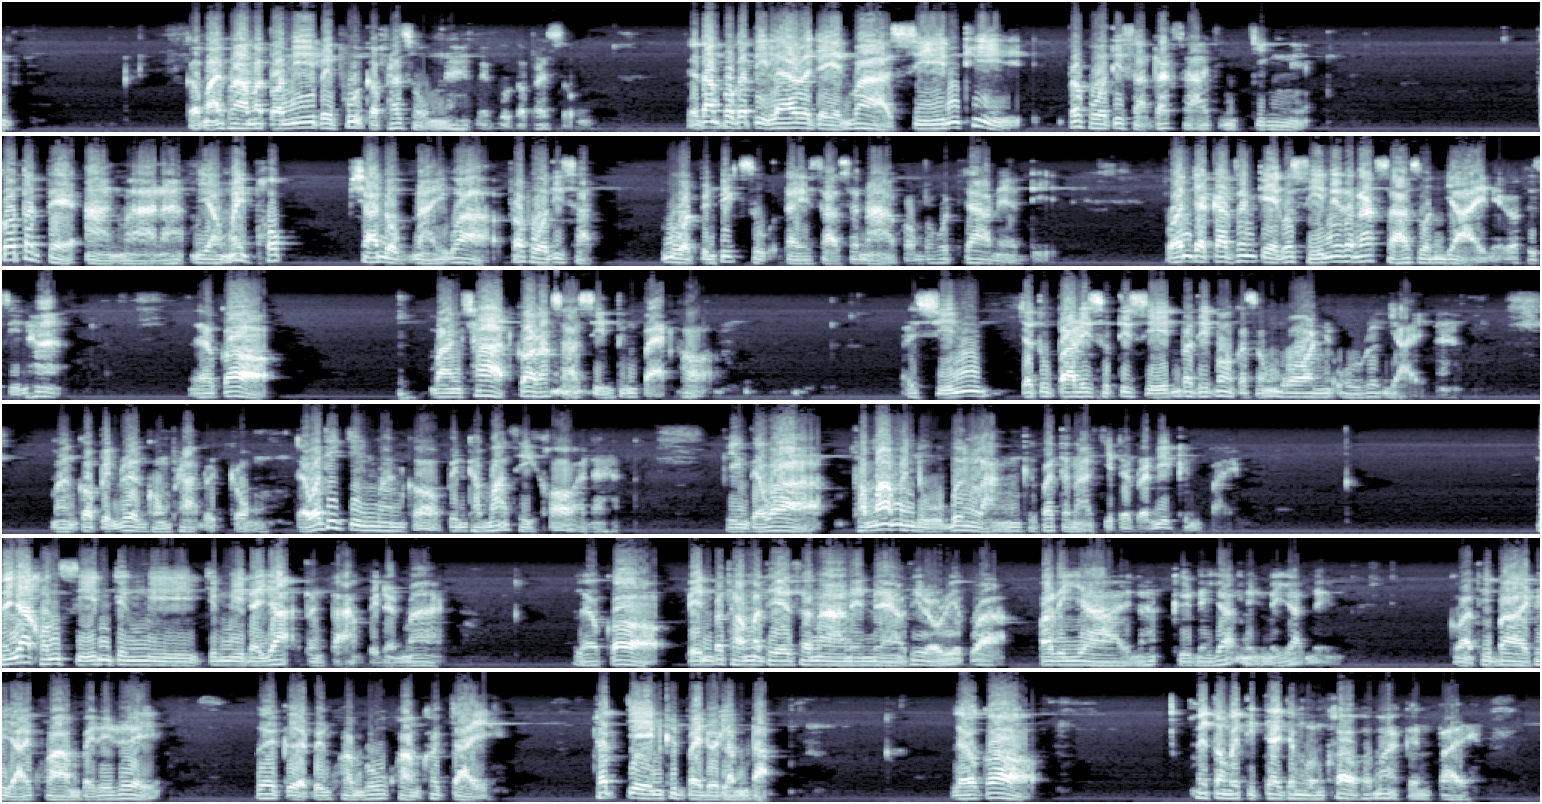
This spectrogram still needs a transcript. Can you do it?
ก็หมายความมาตอนนี้ไปพูดกับพระสงฆ์นะไปพูดกับพระสงฆ์แต่ตามปกติแล้วเราจะเห็นว่าศีลที่พระโพธิสัตว์รักษาจริง ๆ เนี่ย ก็ตั้งแต่อ่านมานะยังไม่พบชาดกไหนว่าพระโพธิสัตว์บวชเป็นภิกษุในศาสนาของพระพุทธเจ้าในอดีตผลจากการสังเกตว่าศีลในท่านรักษาส่วนใหญ่เนี่ยก็คือศีลห้าแล้วก็ บางชาติก็รักษาศีลถึงแปดข้อไอ้ศีลจตุปาริสุทธิศีลปฏิโมกขสงวรเนี่ยโอ้เรื่องใหญ่นะ มันก็เป็นเรื่องของพระโดยตรง แต่ว่าที่จริงมันก็เป็นธรรมะสี่ข้อนะฮะเพียงแต่ว่าธรรมะมันอยู่เบื้องหลังคือพัฒนาจิตประณีตขึ้นไปนัยยะของศีลจึงมีจึงมีนัยยะต่าง ๆ เป็นอันมาก แล้วก็ เป็นพระธรรมเทศนาในแนวที่เราเรียกว่าปริยายนะคือในยะหนึ่งในยยะหนึ่ง ก็อธิบายขยายความไปเรื่อยๆ เพื่อเกิดเป็นความรู้ความเข้าใจชัดเจนขึ้นไปโดยลำดับ แล้วก็ไม่ต้องไปติดใจจำนวนข้อเขามากเกินไป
